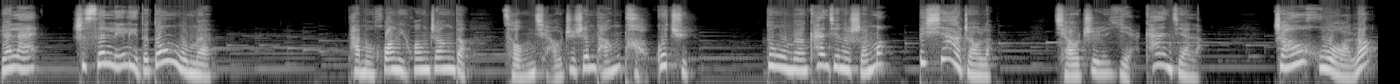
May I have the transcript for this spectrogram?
原来是森林里的动物们。他们慌里慌张的从乔治身旁跑过去。动物们看见了什么？被吓着了。乔治也看见了，着火了。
